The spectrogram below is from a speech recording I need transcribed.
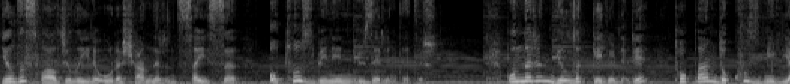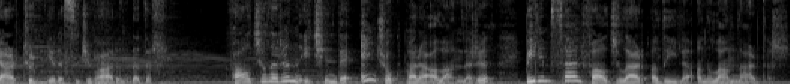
yıldız falcılığıyla uğraşanların sayısı 30 binin üzerindedir. Bunların yıllık gelirleri toplam 9 milyar Türk lirası civarındadır. Falcıların içinde en çok para alanları bilimsel falcılar adıyla anılanlardır.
